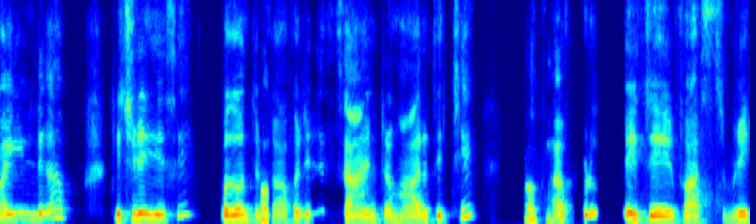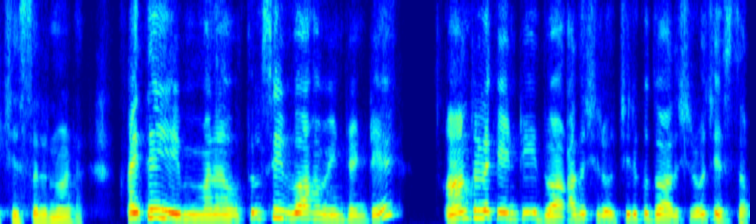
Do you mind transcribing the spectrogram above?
మైల్డ్గా కిచిడి చేసి భగవంతుడికి ఆఫర్ చేసి సాయంత్రం హారతి ఇచ్చి అప్పుడు ఇది ఫాస్ట్ బ్రేక్ చేస్తారనమాట అయితే మన తులసి వివాహం ఏంటంటే ఆంధ్రులకి ఏంటి? ద్వాదశి రోజు చిలుకు ద్వాదశి రోజు చేస్తాం.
